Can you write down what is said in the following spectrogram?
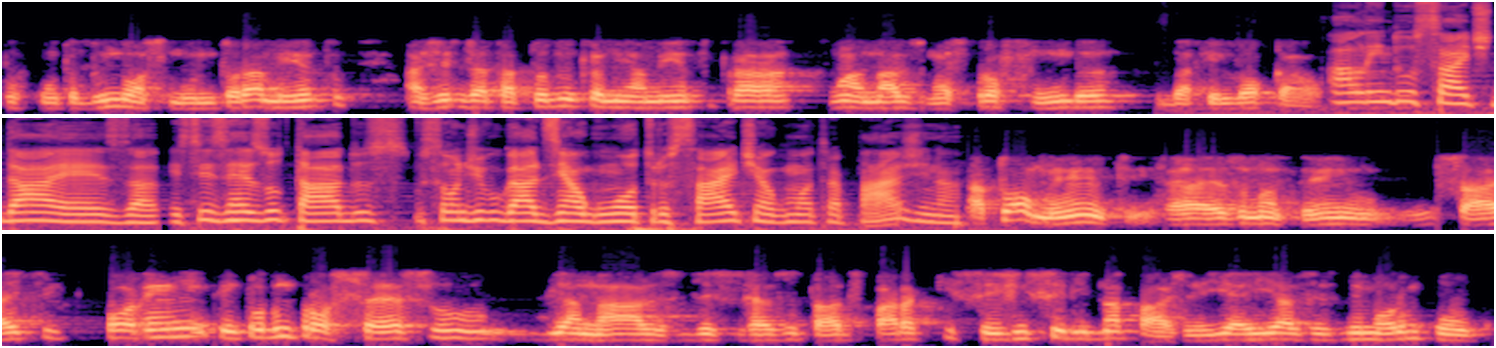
por conta do nosso monitoramento, a gente já está todo o encaminhamento para uma análise mais profunda daquele local. Além do site da ESA, esses resultados são divulgados em algum outro site, em alguma outra página? Atualmente, a ESA mantém o site, porém tem todo um processo de análise desses resultados para que seja inserido na página, e aí às vezes demora um pouco.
